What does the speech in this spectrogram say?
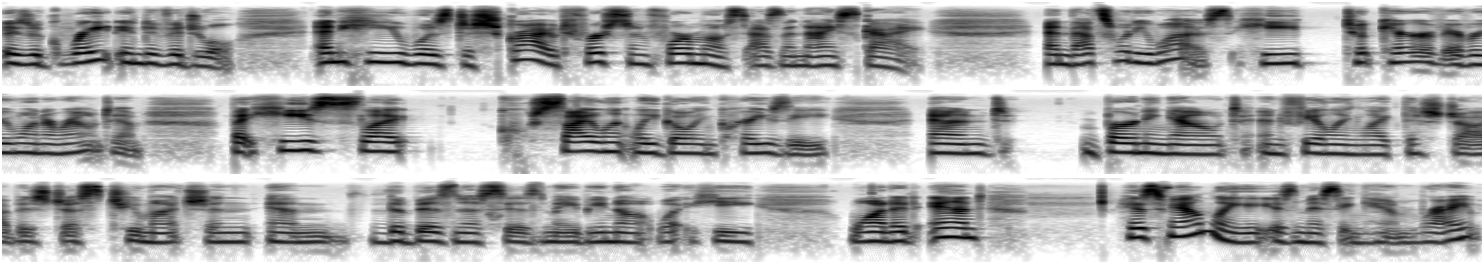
is a great individual, and he was described first and foremost as a nice guy. And that's what he was. He took care of everyone around him. But he's like silently going crazy and burning out and feeling like this job is just too much and and the business is maybe not what he wanted. And his family is missing him right?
